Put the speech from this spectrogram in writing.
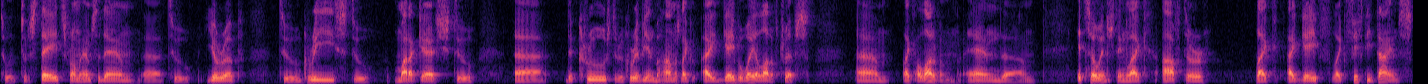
to to the states from Amsterdam uh, to Europe to Greece to Marrakesh to uh, the cruise to the Caribbean, Bahamas. Like I gave away a lot of trips, um, like a lot of them, and um, it's so interesting. Like after, like I gave like fifty times,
